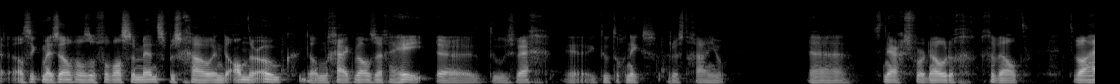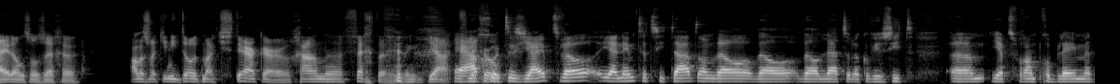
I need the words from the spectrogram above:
als ik mijzelf als een volwassen mens beschouw en de ander ook, dan ga ik wel zeggen, hé, hey, doe eens weg. Ik doe toch niks. Rustig aan, joh. Het is nergens voor nodig, geweld. Terwijl hij dan zal zeggen, alles wat je niet dood maakt je sterker. We gaan uh, vechten. Dan denk ik, ja, ja goed. Dus jij, hebt wel, jij neemt het citaat dan wel, wel, wel letterlijk. Of je ziet, um, je hebt vooral een probleem met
